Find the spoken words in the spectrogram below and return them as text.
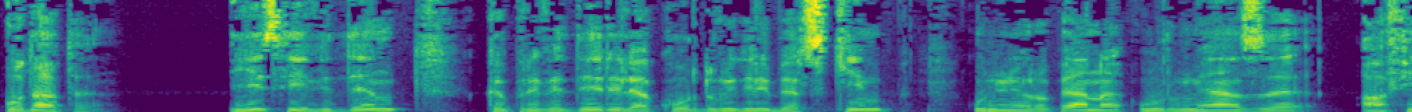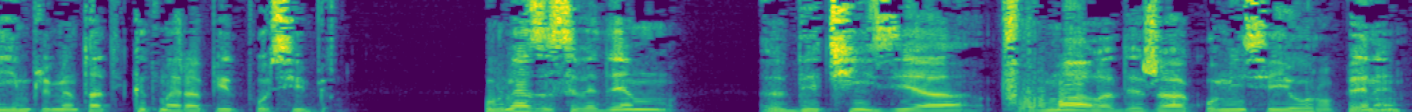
Odată, este evident că prevederile acordului de liber schimb cu Uniunea Europeană urmează a fi implementate cât mai rapid posibil. Urmează să vedem uh, decizia formală deja a Comisiei Europene,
